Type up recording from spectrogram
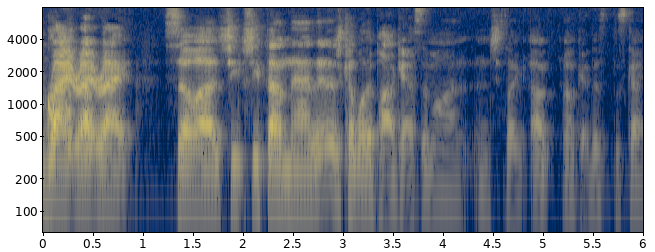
right, right, right. So uh, she she found that, and there's a couple other podcasts I'm on, and she's like, "Oh, okay, this this guy,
